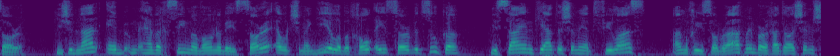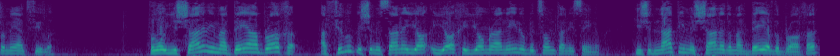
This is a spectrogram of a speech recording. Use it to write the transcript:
tzara. He should not have a chsim of ona tzara, el k'shemagia le'bechol e'ez tzara v'tzuka, yisayim Kiyata Shemea tfilas, amchi yisob rachmin baruchat Hashem Shemea tfila. V'lo yishanim imatbe'a bracha, afilu k'shemisana yochi yom ranenu b'tzom. He should not be mishana the matbe'a of the bracha,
